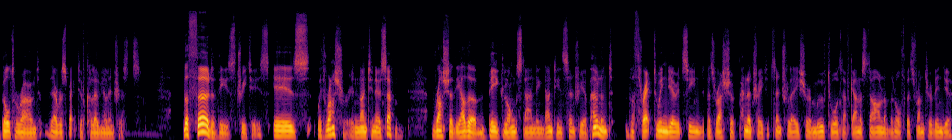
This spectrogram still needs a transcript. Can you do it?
built around their respective colonial interests. The third of these treaties is with Russia in 1907. Russia, the other big, long standing 19th century opponent, the threat to India, it seemed, as Russia penetrated Central Asia and moved towards Afghanistan and the northwest frontier of India.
